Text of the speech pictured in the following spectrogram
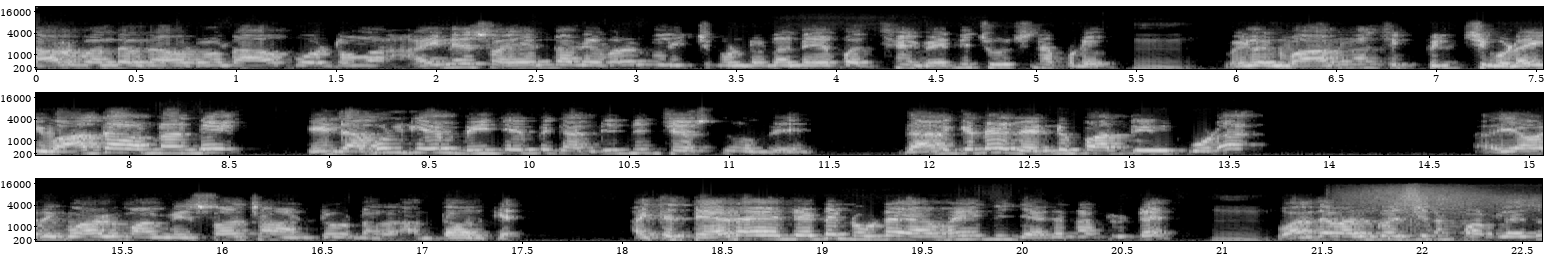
నాలుగు వందలు రావడం రాకపోవడం ఆయనే స్వయంగా వివరణలు ఇచ్చుకుంటున్న నేపథ్యం ఇవన్నీ చూసినప్పుడు వీళ్ళని వారణాసికి పిలిచి కూడా ఈ వాతావరణాన్ని ఈ డబుల్ గేమ్ బీజేపీ కంటిన్యూ చేస్తూ ఉంది. దానికనే రెండు పార్టీలు కూడా ఎవరికి వాళ్ళు మా విశ్వాసం అంటూ ఉన్నారు అంతవరకే. అయితే తేడా ఏంటంటే నూట యాభై ఎనిమిది జగన్ అంటుంటే వంద వరకు వచ్చినా పర్వాలేదు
